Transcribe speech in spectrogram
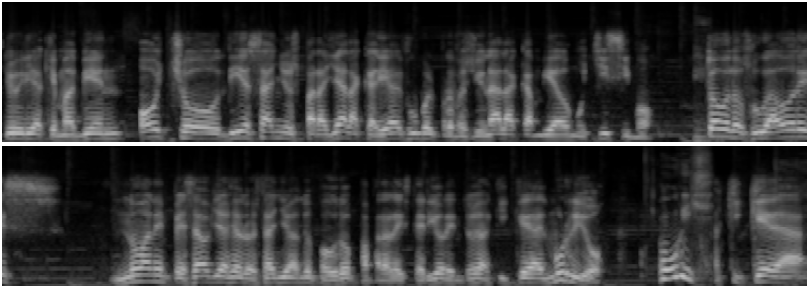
Yo diría que más bien 8 o 10 años para allá la calidad del fútbol profesional ha cambiado muchísimo. Todos los jugadores no han empezado, ya se lo están llevando para Europa, para el exterior. Entonces aquí queda el murrio. Uy. Aquí queda,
